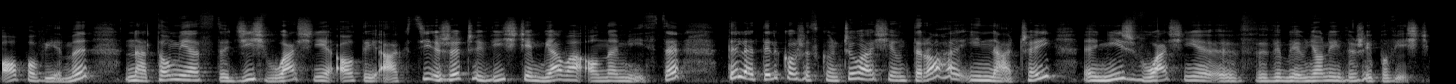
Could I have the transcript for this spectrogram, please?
opowiemy. Natomiast dziś właśnie o tej akcji rzeczywiście miała ona miejsce. Tyle tylko, że skończyła się trochę inaczej niż właśnie w wymienionej wyżej powieści.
